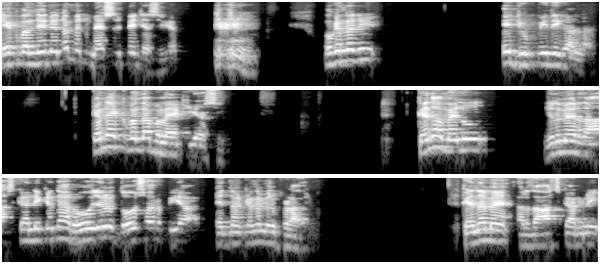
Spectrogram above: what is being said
ਇੱਕ ਬੰਦੇ ਨੇ ਨਾ ਮੈਨੂੰ ਮੈਸੇਜ ਭੇਜਿਆ ਸੀਗਾ। ਉਹ ਕਹਿੰਦਾ ਜੀ, ਇਹ ਯੂਪੀ ਦੀ ਗੱਲ ਹੈ ਕਹਿੰਦਾ ਇੱਕ ਬੰਦਾ ਬਲੈਕੀਆ ਸੀ। ਕਹਿੰਦਾ ਮੈਨੂੰ ਜਦੋਂ ਮੈਂ ਅਰਦਾਸ ਕਰਨੀ, ਕਹਿੰਦਾ ਰੋਜ਼ ਉਹਨੂੰ 200 ਰੁਪਿਆ ਇਦਾਂ ਕਹਿੰਦਾ ਮੈਨੂੰ ਫੜਾ ਦੇਣਾ। ਕਹਿੰਦਾ ਮੈਂ ਅਰਦਾਸ ਕਰਨੀ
